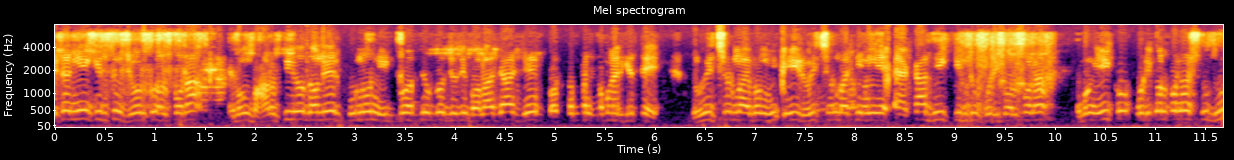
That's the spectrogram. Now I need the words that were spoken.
এটা নিয়ে কিন্তু জোর কল্পনা এবং ভারতীয় দলের কোনো নির্ভরযোগ্য যদি বলা যায় যে বর্তমান সময়ের ক্ষেত্রে রোহিত শর্মা এবং এই রোহিত শর্মাকে নিয়ে একাধিক কিন্তু পরিকল্পনা এবং এই পরিকল্পনা শুধু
